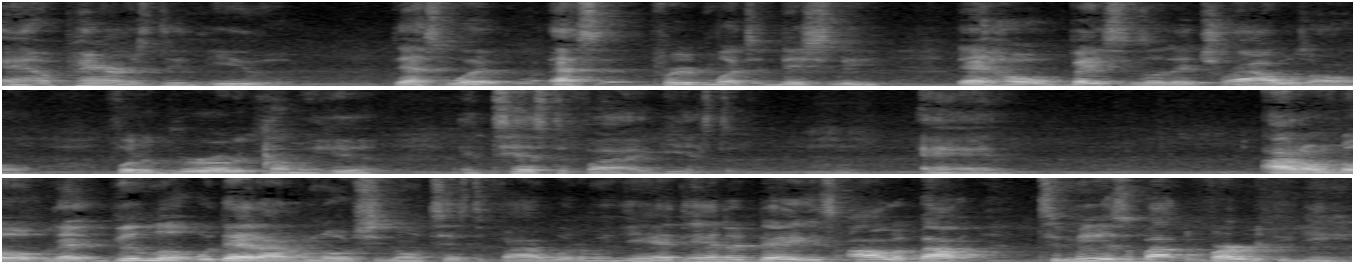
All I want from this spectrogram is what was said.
and her parents didn't either. That's what that's pretty much initially that whole basis of that trial was on for the girl to come in here and testify against her. And I don't know that good luck with that. I don't know if she's gonna testify with him again. At the end of the day, it's all about to me it's about the verdict again.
